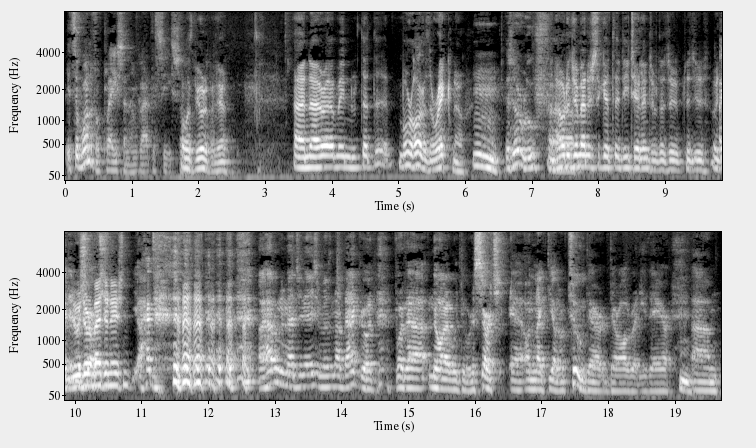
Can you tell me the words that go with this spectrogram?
it's a wonderful place, and I'm glad to see. So Oh, it's beautiful, yeah. And uh, I mean, the, the Moore Hall is a wreck now. there's no roof. And how did you manage to get the detail into it? Did you, did you, did I you did use your imagination? I, had I have an imagination, but it's not that good. But uh, no, I would do research. Uh, unlike the other two, they're they're already there. Hmm. Um,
